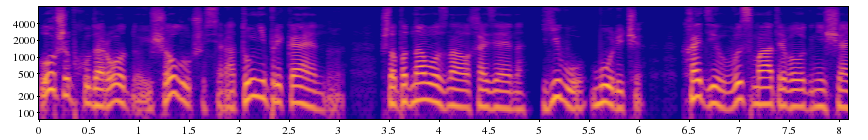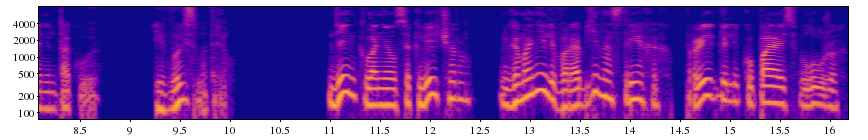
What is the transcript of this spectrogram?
лучше б худородную, еще лучше сироту неприкаянную, чтоб одного знала хозяина, его, Борича. Ходил, высматривал Огнещанин такую. И высмотрел. День клонился к вечеру, гомонили воробьи на стрехах, прыгали, купаясь в лужах.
